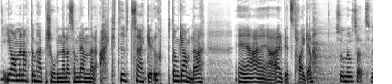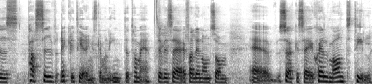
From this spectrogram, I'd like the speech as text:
Ja, men att de här personerna som lämnar aktivt söker upp de gamla eh, arbetstagarna. Så motsatsvis passiv rekrytering ska man inte ta med. Det vill säga ifall det är någon som eh, söker sig självmant till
